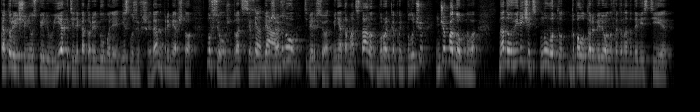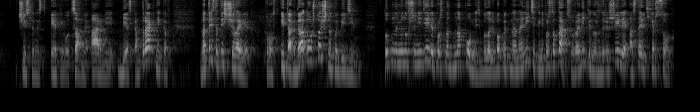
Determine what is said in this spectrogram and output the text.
которые еще не успели уехать или которые думали, не служившие, да, например, что ну все уже, 27 Всё, лет да, перешагнул, уже. теперь все, от меня там отстанут, бронь какую-нибудь получу, ничего подобного. Надо увеличить, ну вот до полутора миллионов это надо довести численность этой вот самой армии без контрактников на 300 тысяч человек просто. И тогда-то уж точно победим. Тут на минувшей неделе просто надо напомнить, была любопытная аналитика, не просто так Суровикину разрешили оставить Херсон.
